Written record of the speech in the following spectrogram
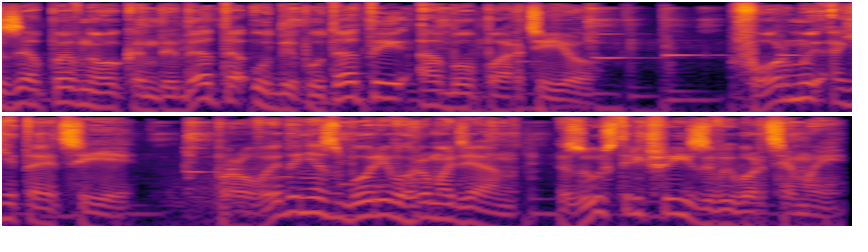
за певного кандидата у депутати або партію. Форми агітації. Проведення зборів громадян, зустрічей з виборцями,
